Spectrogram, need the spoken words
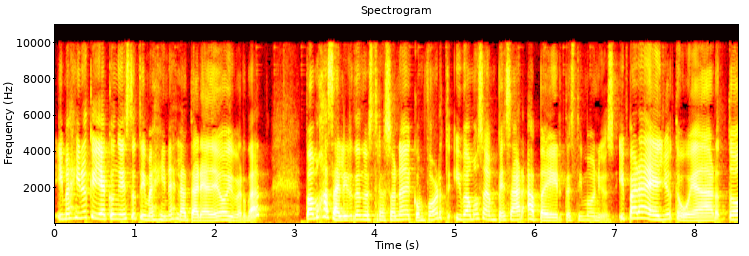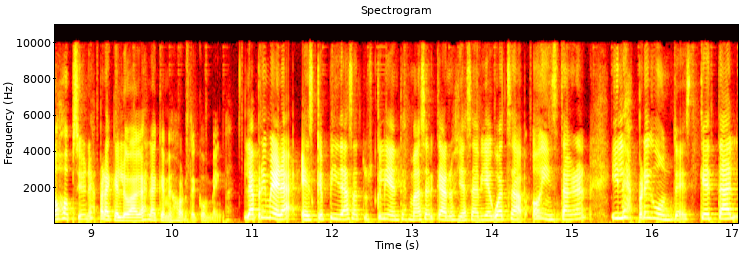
Imagino que ya con esto te imaginas la tarea de hoy, ¿verdad? Vamos a salir de nuestra zona de confort y vamos a empezar a pedir testimonios. Y para ello te voy a dar dos opciones para que lo hagas la que mejor te convenga. La primera es que pidas a tus clientes más cercanos, ya sea vía WhatsApp o Instagram, y les preguntes qué tal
